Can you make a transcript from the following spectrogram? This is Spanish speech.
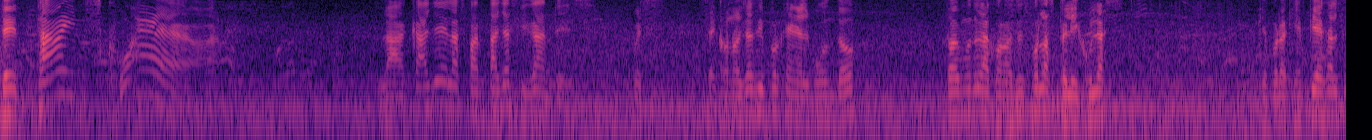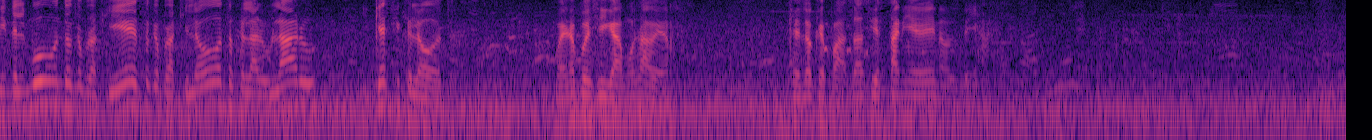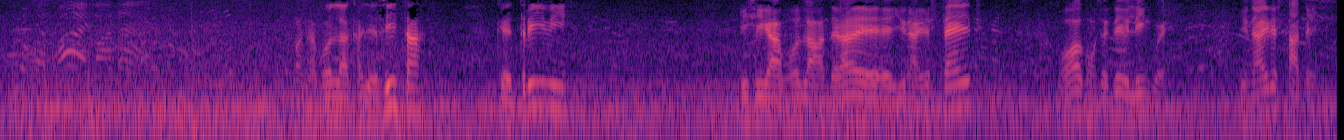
de Times Square. La calle de las pantallas gigantes. Pues se conoce así porque en el mundo todo el mundo la conoce por las películas. Que por aquí empieza el fin del mundo, que por aquí esto, que por aquí lo otro, que la Lularu, y que esto que lo otro. Bueno, pues sigamos a ver qué es lo que pasa si esta nieve nos deja. Pasamos la callecita, que Trivi, y sigamos la bandera de United States, o como se dice bilingüe, United States.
